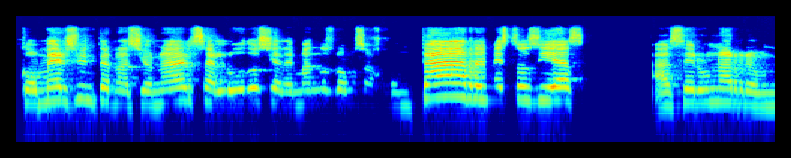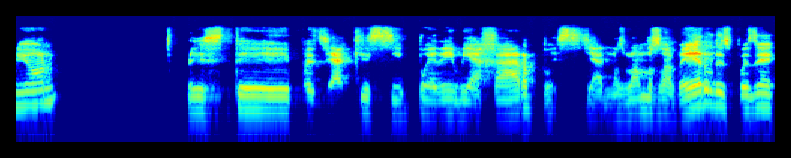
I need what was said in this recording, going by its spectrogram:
comercio internacional, saludos y además nos vamos a juntar en estos días a hacer una reunión, este, pues ya que si puede viajar, pues ya nos vamos a ver después de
